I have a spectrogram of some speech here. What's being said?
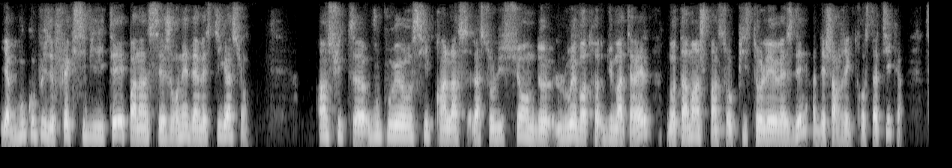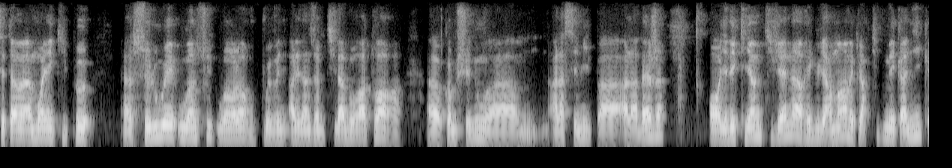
Il y a beaucoup plus de flexibilité pendant ces journées d'investigation. Ensuite, euh, vous pouvez aussi prendre la, solution de louer votre, du matériel, notamment je pense au pistolet ESD à décharge électrostatique. C'est un, moyen qui peut euh, se louer ou ensuite, ou alors vous pouvez venir, aller dans un petit laboratoire euh, comme chez nous à, la CEMIP à, la Beige. il y a des clients qui viennent régulièrement avec leur petite mécanique.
